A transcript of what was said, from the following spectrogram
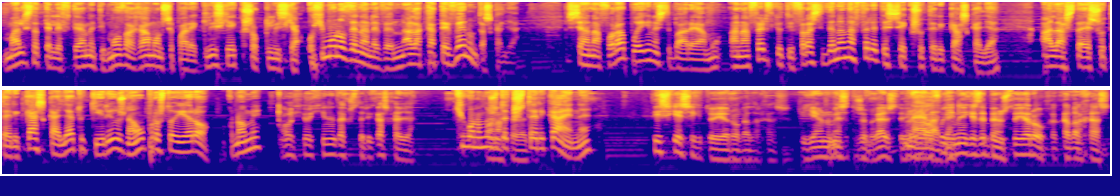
Μάλιστα, τελευταία με τη μόδα γάμων σε παρεκκλήσια ή ξοκλήσια, όχι μόνο δεν ανεβαίνουν, αλλά κατεβαίνουν τα σκαλιά. Σε αναφορά που έγινε στην παρέα μου, αναφέρθηκε ότι η φράση δεν αναφέρεται σε εξωτερικά σκαλιά, αλλά στα εσωτερικά σκαλιά του κυρίους ναού προς το ιερό. Γνώμη; Όχι, όχι, είναι τα εξωτερικά σκαλιά. Και εγώ νομίζω ότι Αναφέρεται. εξωτερικά είναι. Τι σχέση έχει το ιερό καταρχάς; Πηγαίνουν μέσα το ζευγάρι στο Ναι, ιερό, αφού οι έλατε. γυναίκες δεν μπαίνουν στο ιερό καταρχάς.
